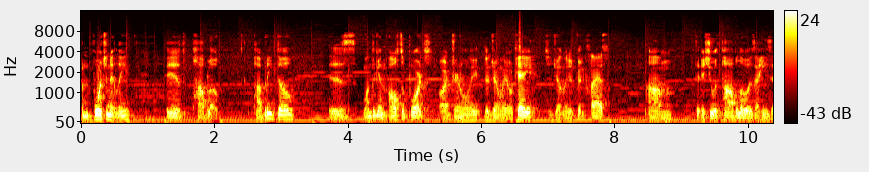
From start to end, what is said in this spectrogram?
unfortunately, is Pablo. Pablito is once again all supports are generally they're generally okay. It's generally a good class. Um, the issue with Pablo is that he's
